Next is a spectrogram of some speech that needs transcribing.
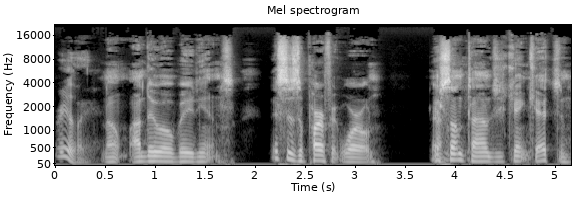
Really? no, I do obedience. This is a perfect world. There's sometimes you can't catch them.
